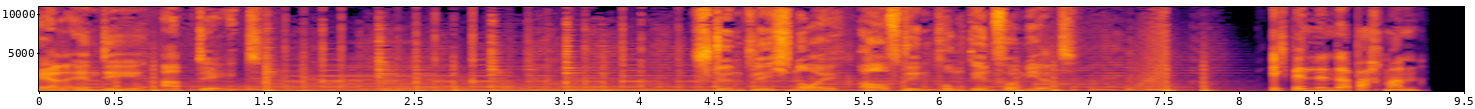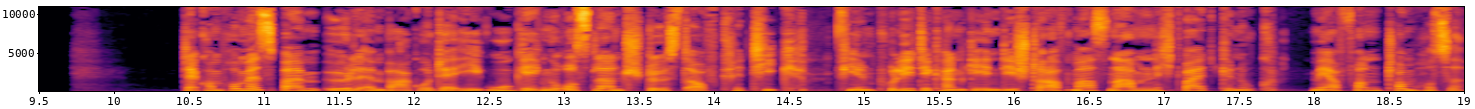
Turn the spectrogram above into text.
RND Update. Stündlich neu. Auf den Punkt informiert. Ich bin Linda Bachmann. Der Kompromiss beim Ölembargo der EU gegen Russland stößt auf Kritik. Vielen Politikern gehen die Strafmaßnahmen nicht weit genug. Mehr von Tom Husse.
